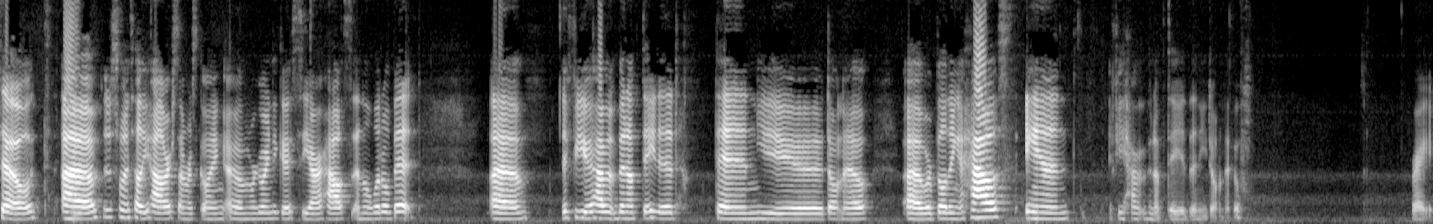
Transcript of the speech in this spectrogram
So, uh, I just want to tell you how our summer's going. Um, we're going to go see our house in a little bit. Um, if you haven't been updated, then you don't know. Uh, we're building a house, and if you haven't been updated, then you don't know. Right.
